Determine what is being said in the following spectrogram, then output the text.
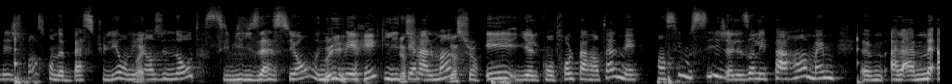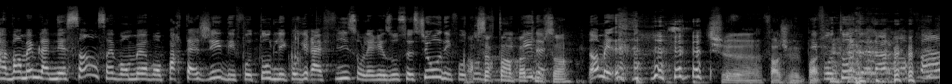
Mais je pense qu'on a basculé. On est dans une autre civilisation numérique, littéralement. Bien sûr, Et il y a le contrôle parental. Mais pensez aussi, j'allais dire, les parents, même euh, avant même la naissance, hein, vont, vont partager des photos de l'échographie sur les réseaux sociaux, des photos. certains, pas tous. Hein. Non, mais. je... Enfin, je veux pas. Des photos de leur enfant.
